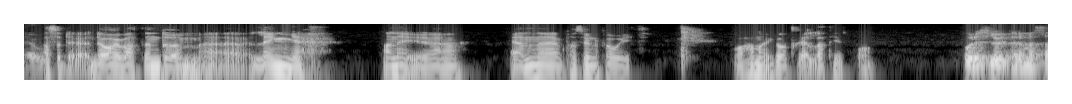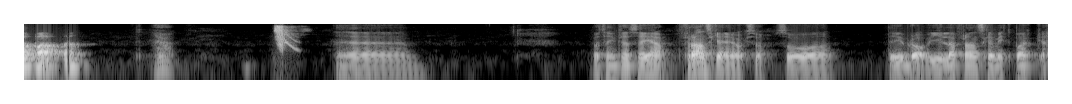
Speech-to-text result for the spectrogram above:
Jo. Alltså det, det har ju varit en dröm eh, länge. Han är ju eh, en uh, personlig favorit. Och han har ju gått relativt bra. Och det slutade med Zapata. Eh, vad tänkte jag säga? Fransk är han ju också, så det är ju bra. Vi gillar franska mittbackar.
